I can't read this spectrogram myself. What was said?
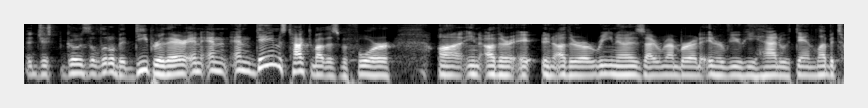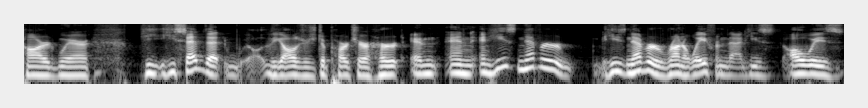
it just goes a little bit deeper there. And and and Dame has talked about this before uh, in other in other arenas. I remember an interview he had with Dan Le Batard where he he said that the Aldridge departure hurt, and and and he's never he's never run away from that. He's always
